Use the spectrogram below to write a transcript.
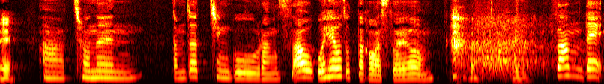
예. 아, 저는 남자친구랑 싸우고 헤어졌다가 왔어요. 예. 싸웠는데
